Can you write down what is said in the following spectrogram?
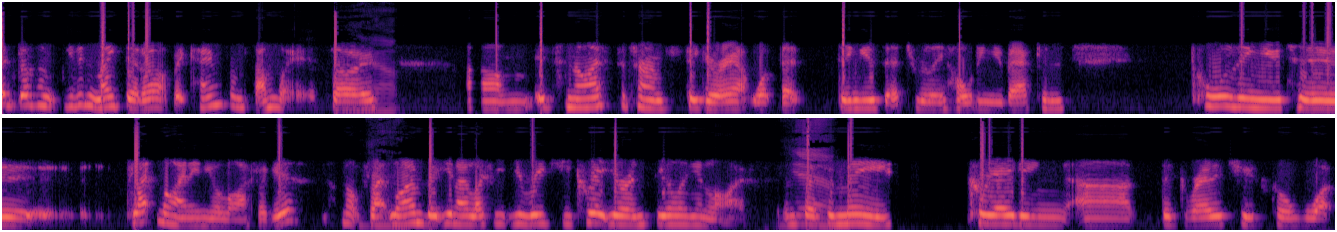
that doesn't, you didn't make that up. It came from somewhere. So um, it's nice to try and figure out what that thing is that's really holding you back and causing you to flatline in your life, I guess. Not flatline, but, you know, like you, reach, you create your own ceiling in life. And so for me, creating uh, the gratitude for what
